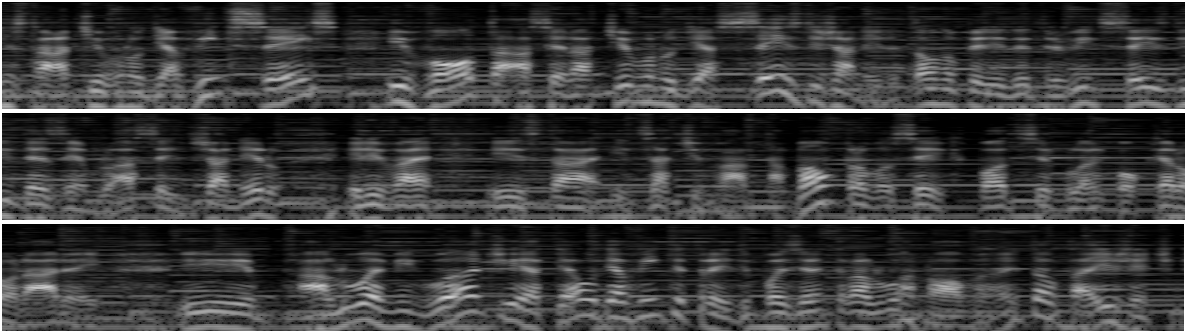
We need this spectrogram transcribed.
estar ativo no dia 26 e volta a ser ativo no dia 6 de janeiro. Então, no período entre 26 de dezembro a 6 de janeiro, ele vai estar desativado, tá bom? Para você que pode circular em qualquer horário aí. E a lua é minguante até o dia 23, depois entra a lua nova. Então tá aí, gente,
